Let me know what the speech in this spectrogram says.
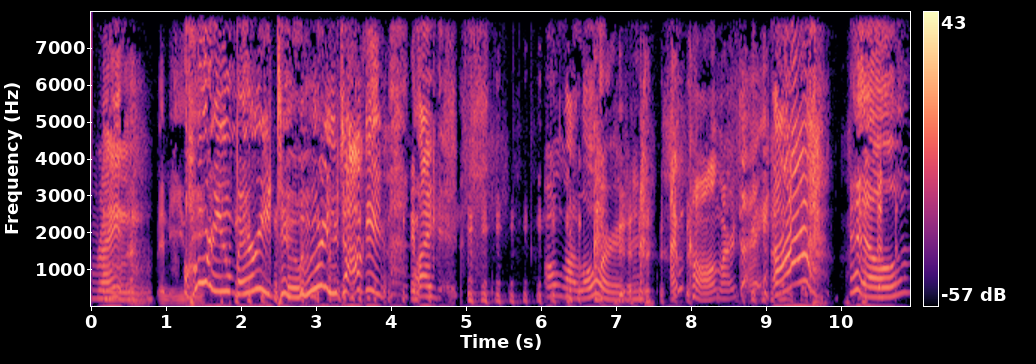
Right? Mm. and easy. Who are you married to? Who are you talking? Like, oh my lord! I'm calm, aren't I? Ah, hell!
